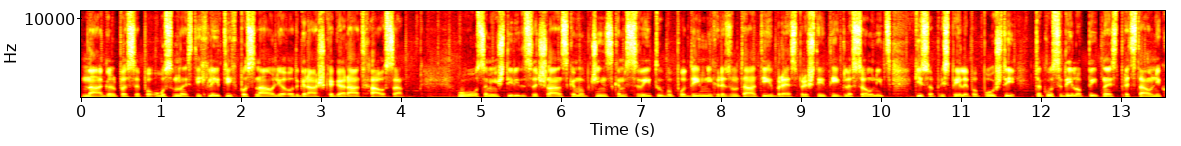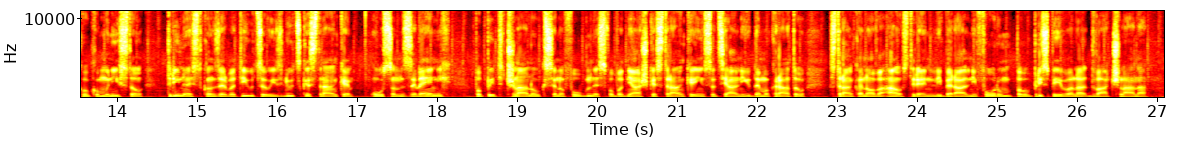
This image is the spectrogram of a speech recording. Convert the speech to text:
Nagel pa se po 18 letih poslavlja od Graškega Rathausa. V 48-članskem občinskem svetu bo po delnih rezultatih brez preštetih glasovnic, ki so prispele po pošti, tako sedelo 15 predstavnikov komunistov, 13 konzervativcev iz ljudske stranke, 8 zelenih, po 5 članov ksenofobne svobodnjaške stranke in socialnih demokratov, stranka Nova Avstrija in liberalni forum pa bo prispevala 2 člana.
